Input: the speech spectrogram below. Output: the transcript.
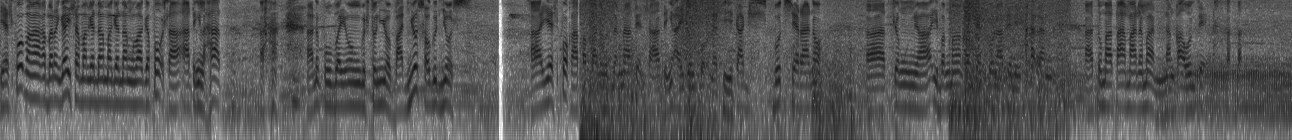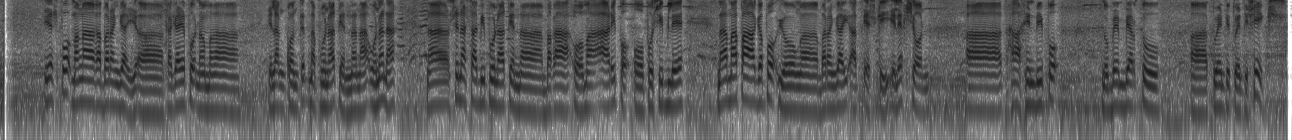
Yes po mga kabarangay, sa magandang magandang umaga po sa ating lahat. ano po ba yung gusto nyo? Bad news o good news? Ah yes po, kapapanood lang natin sa ating idol po na si Kags Boot Serrano. At yung ah, ibang mga content po natin ay parang ah, tumatama naman ng kaunti. yes po mga kabarangay, ah, kagaya po ng mga ilang content na po natin na nauna na na sinasabi po natin na baka o maaari po o posible na mapaaga po yung ah, barangay at SK election at ah, hindi po November 2, ah, 2026.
